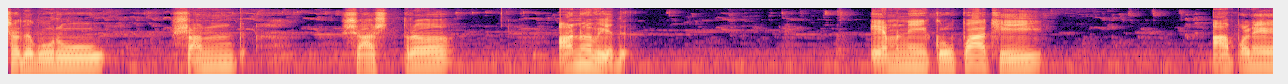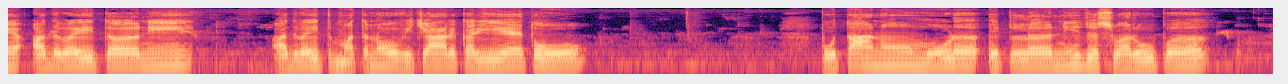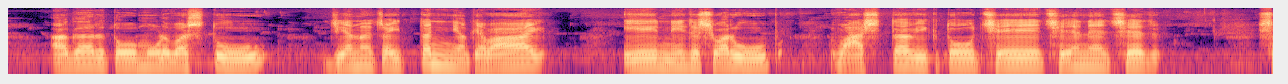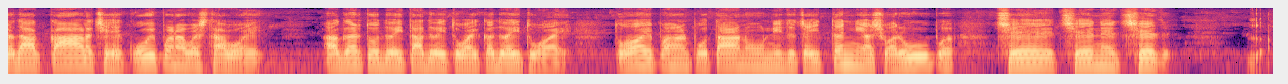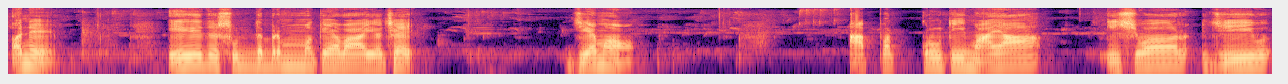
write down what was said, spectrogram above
સદગુરુ, સંત, શાસ્ત્ર, અનવેદ એમની કૃપાથી આપણે અદ્વૈતની, અદ્વૈત મતનો વિચાર કરીએ તો પોતાનું મૂળ એટલે નિજ સ્વરૂપ. અગર તો મૂળ વસ્તુ જેને ચૈતન્ય કહેવાય, એ નિજ સ્વરૂપ વાસ્તવિક તો છે છે ને છે જ. સદાકાળ છે, કોઈ પણ અવસ્થા હોય, અગર તો દ્વૈતાદ્વૈત હોય, કદ્વૈત હોય, તોય પણ પોતાનું નિજ ચૈતન્ય સ્વરૂપ છે છે ને છે જ. અને એ જ શુદ્ધ બ્રહ્મ કહેવાય છે. જેમાં આ પ્રકૃતિ માયા, ઈશ્વર, જીવ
